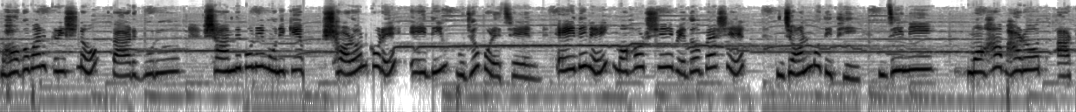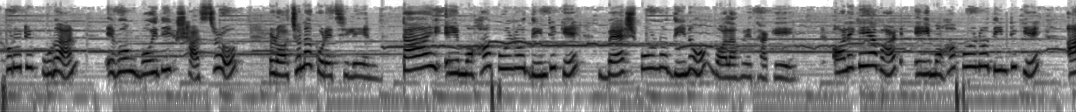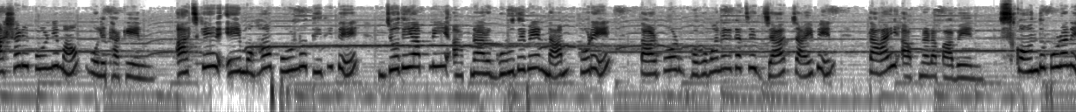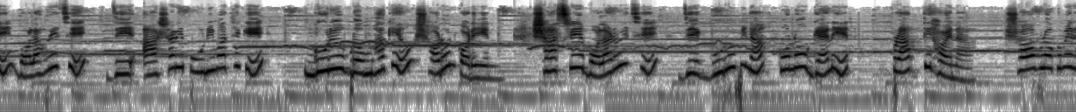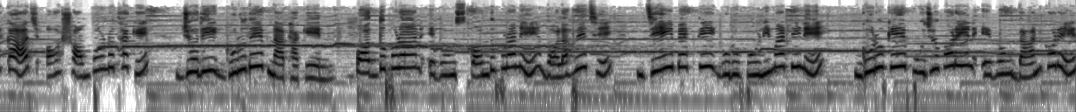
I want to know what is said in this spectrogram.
ভগবান কৃষ্ণ তার গুরু শান্তিপনি মুনিকে স্মরণ করে এই দিন পুজো করেছেন। এই দিনেই মহর্ষি বেদব্যাসের জন্মতিথি, যিনি মহাভারত আঠেরোটি পুরাণ এবং বৈদিক শাস্ত্র রচনা করেছিলেন। তাই এই মহাপূর্ণ দিনটিকে ব্যাসপূর্ণ দিনও বলা হয়ে থাকে। অনেকেই আবার এই মহাপূর্ণ দিনটিকে আষাঢ়ী পূর্ণিমাও বলে থাকেন। আজকের এই মহাপূর্ণ তিথিতে যদি আপনি আপনার গুরুদেবের নাম করে তারপর ভগবানের কাছে যা চাইবেন তাই আপনারা পাবেন। স্কন্দ পুরাণে বলা হয়েছে যে আষাঢ়ী পূর্ণিমা থেকে গুরু ব্রহ্মাকেও স্মরণ করেন। শাস্ত্রে বলা রয়েছে যে গুরু বিনা কোনো জ্ঞানের প্রাপ্তি হয় না। সব রকমের কাজ অসম্পূর্ণ থাকে যদি গুরুদেব না থাকেন। পদ্মপুরাণ এবং স্কন্দপুরাণে বলা হয়েছে, যেই ব্যক্তি গুরু পূর্ণিমার দিনে গুরুকে পুজো করেন এবং দান করেন,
